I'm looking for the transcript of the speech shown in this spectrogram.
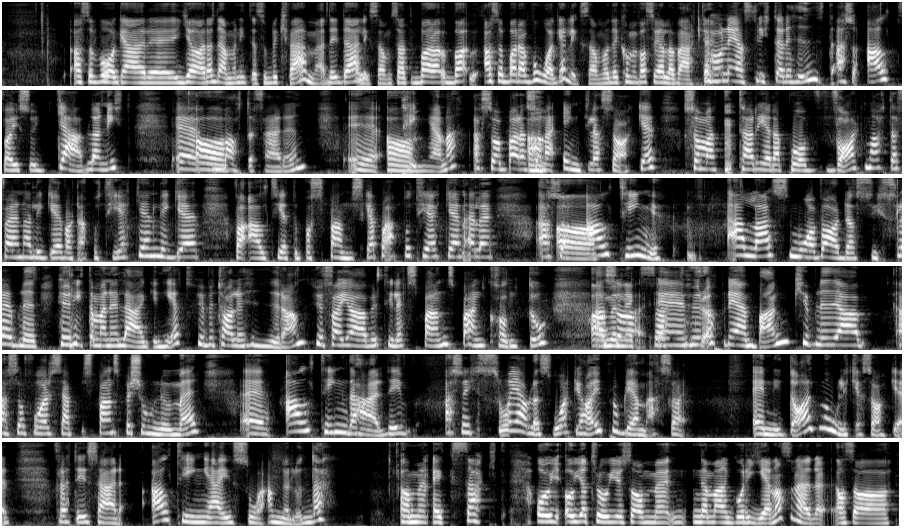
alltså vågar eh, göra det man inte är så bekväm med. Det är där liksom. Så att bara, ba, alltså bara våga liksom och det kommer vara så jävla värt det. Och när jag flyttade hit, alltså allt var ju så jävla nytt. Eh, ja. Mataffären, eh, ja. pengarna, alltså bara ja. sådana enkla saker. Som att ta reda på vart mataffärerna ligger, vart apoteken ligger, vad allt heter på spanska på apoteken eller alltså ja. allting alla små vardagssysslor blir hur hittar man en lägenhet? Hur betalar jag hyran? Hur får jag över till ett spanskt bankkonto? Ja, alltså, eh, hur öppnar jag en bank? Hur blir jag, alltså får spanskt personnummer? Eh, allting det här, det är alltså, så jävla svårt. Jag har ju problem alltså, än idag med olika saker. För att det är så här, allting är ju så annorlunda. Ja men exakt. Och, och jag tror ju som eh, när man går igenom sådana här, alltså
